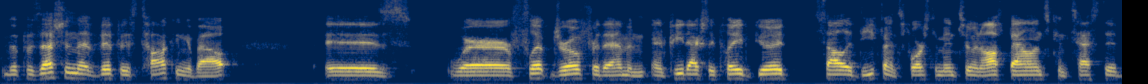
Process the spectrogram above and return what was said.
The possession that Vip is talking about is where Flip drove for them, and, and Pete actually played good, solid defense, forced him into an off balance, contested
